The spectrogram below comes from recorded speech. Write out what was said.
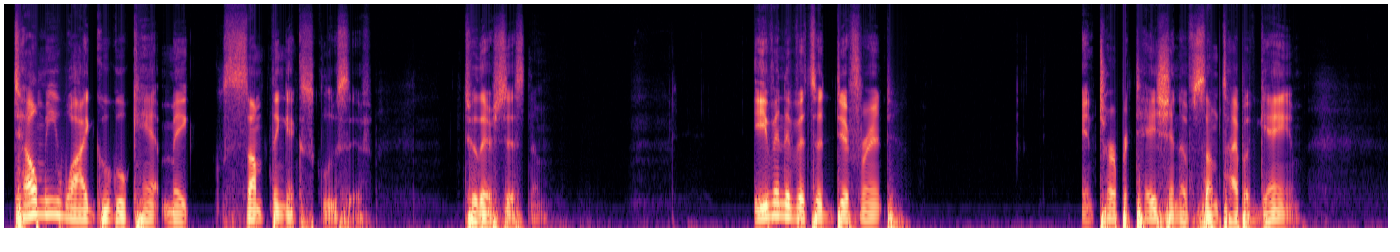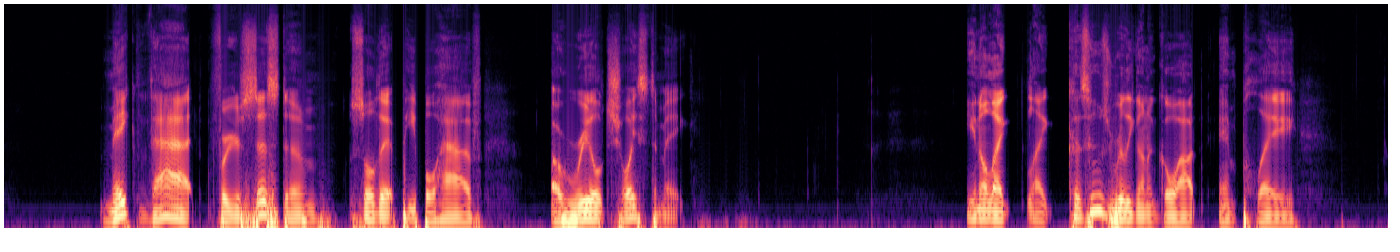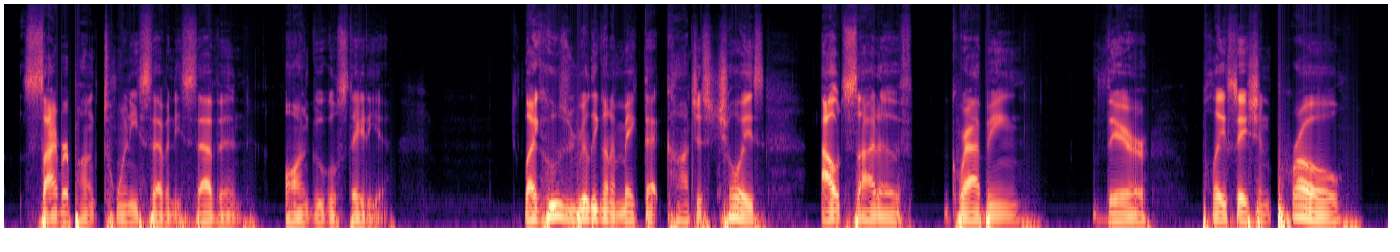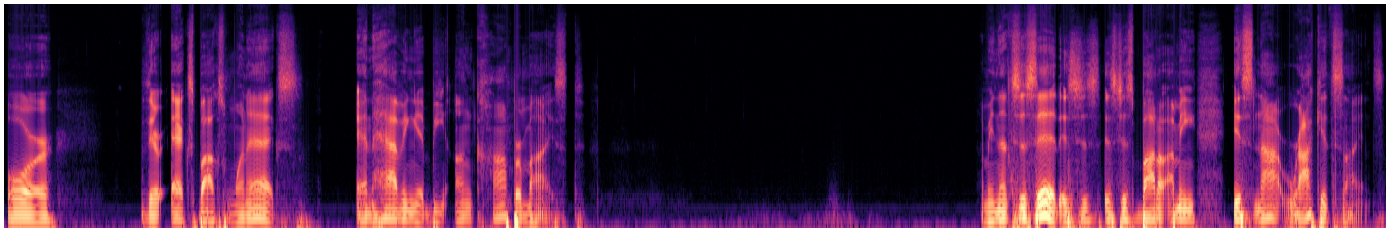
Tell me why Google can't make something exclusive to their system. Even if it's a different interpretation of some type of game. Make that for your system so that people have a real choice to make. You know, like like cuz who's really to go out and play Cyberpunk 2077 on Google Stadia? Like who's really to make that conscious choice outside of grabbing their PlayStation Pro or their Xbox One X and having it be uncompromised. I mean that's just it. It's just it's just bottom I mean it's not rocket science.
